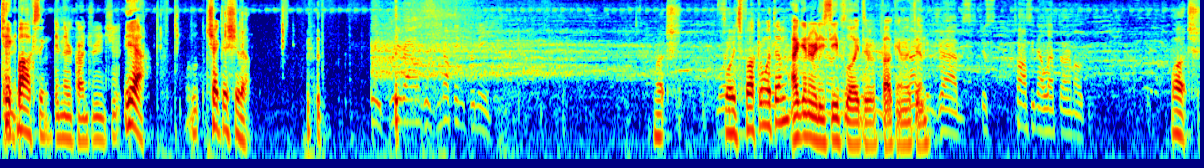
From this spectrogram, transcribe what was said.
kickboxing. In their country and shit. Yeah. Check this shit out. Three rounds is nothing for me. Watch. Floyd's fucking with him. I can already see Floyd too fucking with him. Jabs, just tossing that left arm out. Watch.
